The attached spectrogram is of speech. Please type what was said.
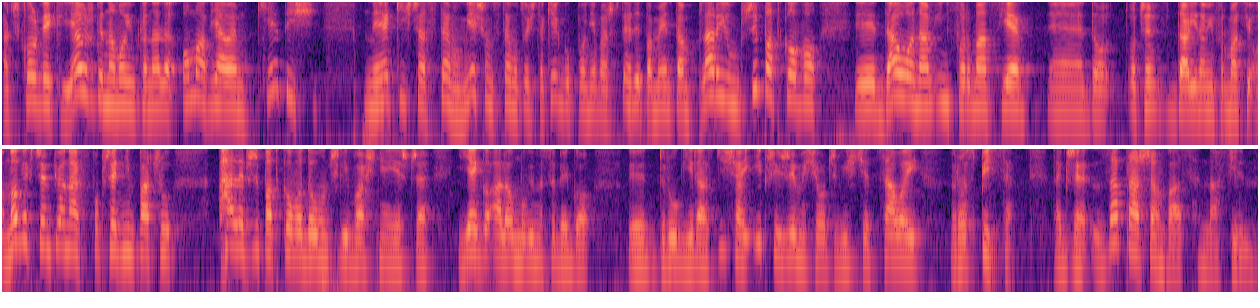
aczkolwiek ja już go na moim kanale omawiałem kiedyś, no, jakiś czas temu, miesiąc temu, coś takiego, ponieważ wtedy pamiętam, Plarium przypadkowo y, dało nam informację, e, do, o czym, dali nam informację o nowych czempionach w poprzednim patchu, ale przypadkowo dołączyli właśnie jeszcze jego, ale omówimy sobie go y, drugi raz dzisiaj i przyjrzymy się oczywiście całej rozpisce. Także zapraszam Was na film.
